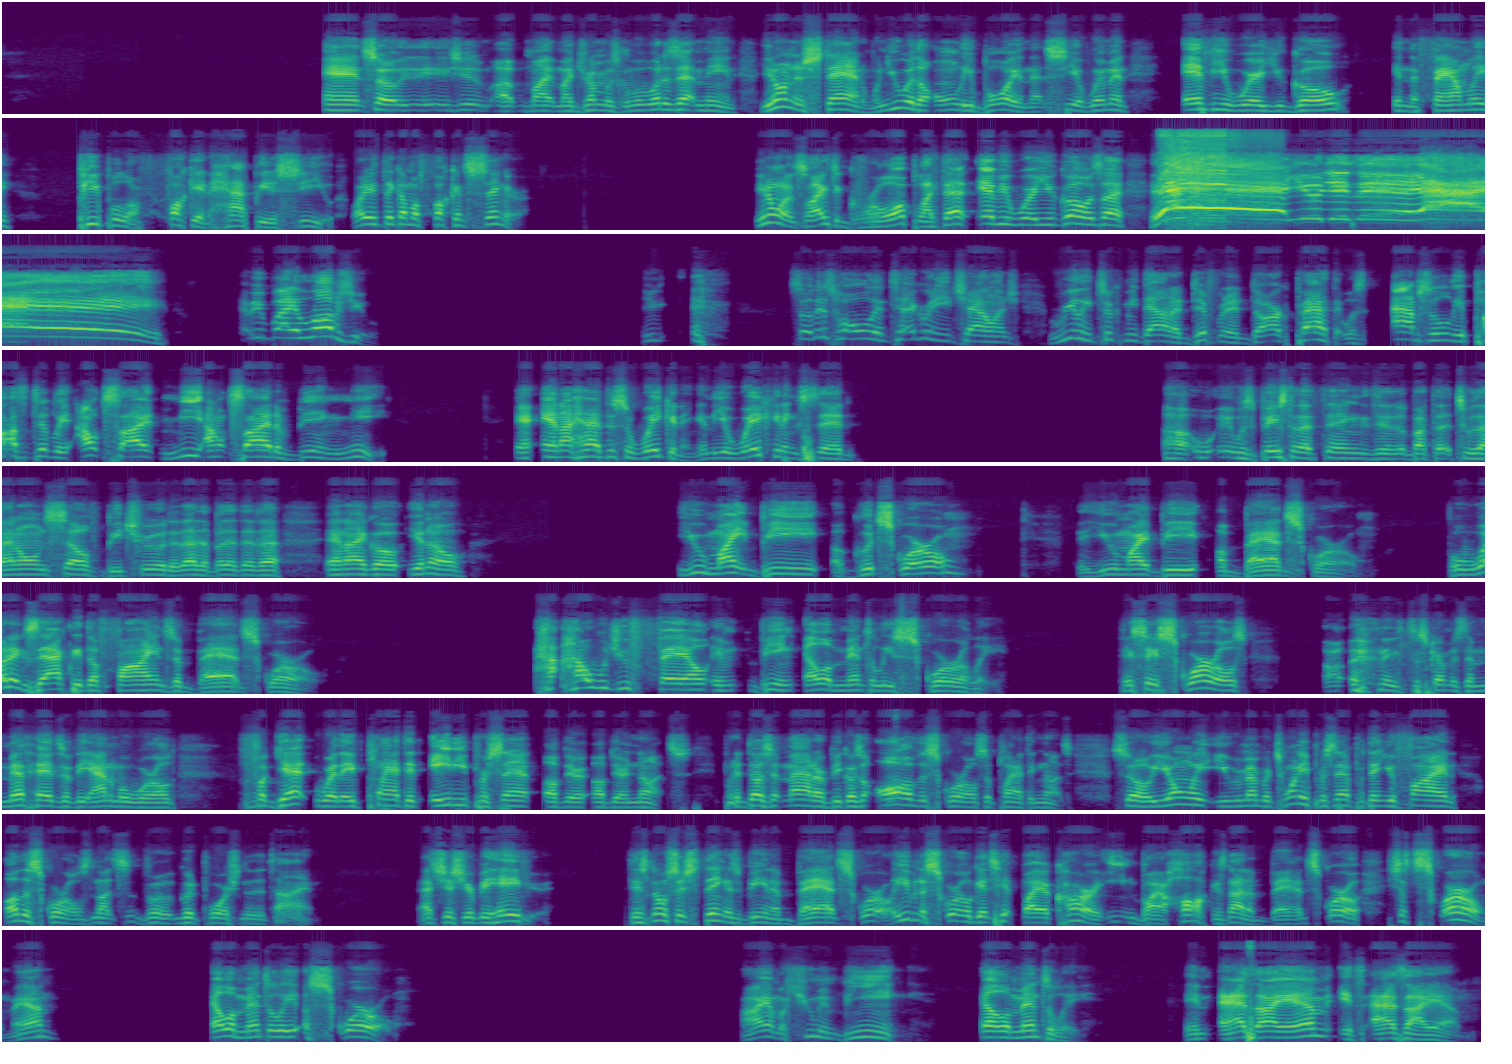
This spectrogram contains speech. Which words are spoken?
And so she, uh, my my drummer was going, well, "What does that mean? You don't understand. When you were the only boy in that sea of women, everywhere you go in the family, people are fucking happy to see you. Why do you think I'm a fucking singer? You know what it's like to grow up like that? Everywhere you go, it's like, hey, UGC, hey! Everybody loves you. you. So this whole integrity challenge really took me down a different and dark path that was absolutely positively outside me, outside of being me. And, and I had this awakening, and the awakening said, uh, it was based on that thing about the to thine own self be true. Da, da, da, And I go, you know, you might be a good squirrel, you might be a bad squirrel, but what exactly defines a bad squirrel? How, how would you fail in being elementally squirrely? They say squirrels, they describe as the meth heads of the animal world. Forget where they've planted 80% of their of their nuts but it doesn't matter because all the squirrels are planting nuts. So you only you remember 20% but then you find other squirrels nuts for a good portion of the time. That's just your behavior. There's no such thing as being a bad squirrel. Even a squirrel gets hit by a car eaten by a hawk is not a bad squirrel. It's just a squirrel man elementally a squirrel i am a human being elementally and as I am, it's as I am.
